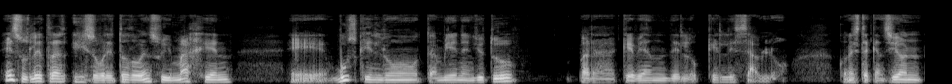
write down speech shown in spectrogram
en sus letras y sobre todo en su imagen. Eh, búsquenlo también en YouTube para que vean de lo que les hablo. Con esta canción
